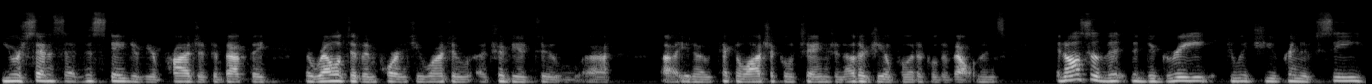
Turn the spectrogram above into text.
your sense at this stage of your project about the, the relative importance you want to attribute to, uh, uh, you know, technological change and other geopolitical developments, and also the, the degree to which you kind of see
